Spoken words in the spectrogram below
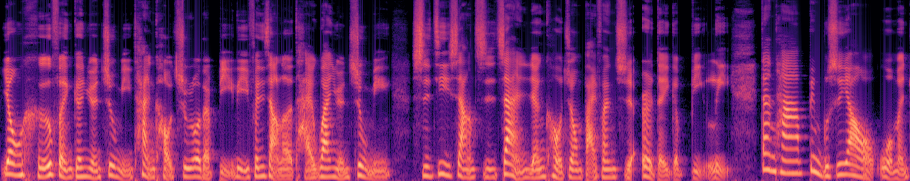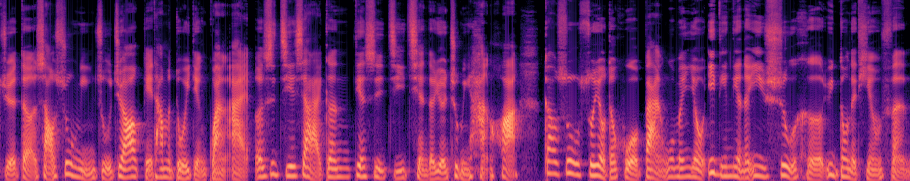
用河粉跟原住民碳烤猪肉的比例，分享了台湾原住民实际上只占人口中百分之二的一个比例。但他并不是要我们觉得少数民族就要给他们多一点关爱，而是接下来跟电视机前的原住民喊话，告诉所有的伙伴，我们有一点点的艺术和运动的天分，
